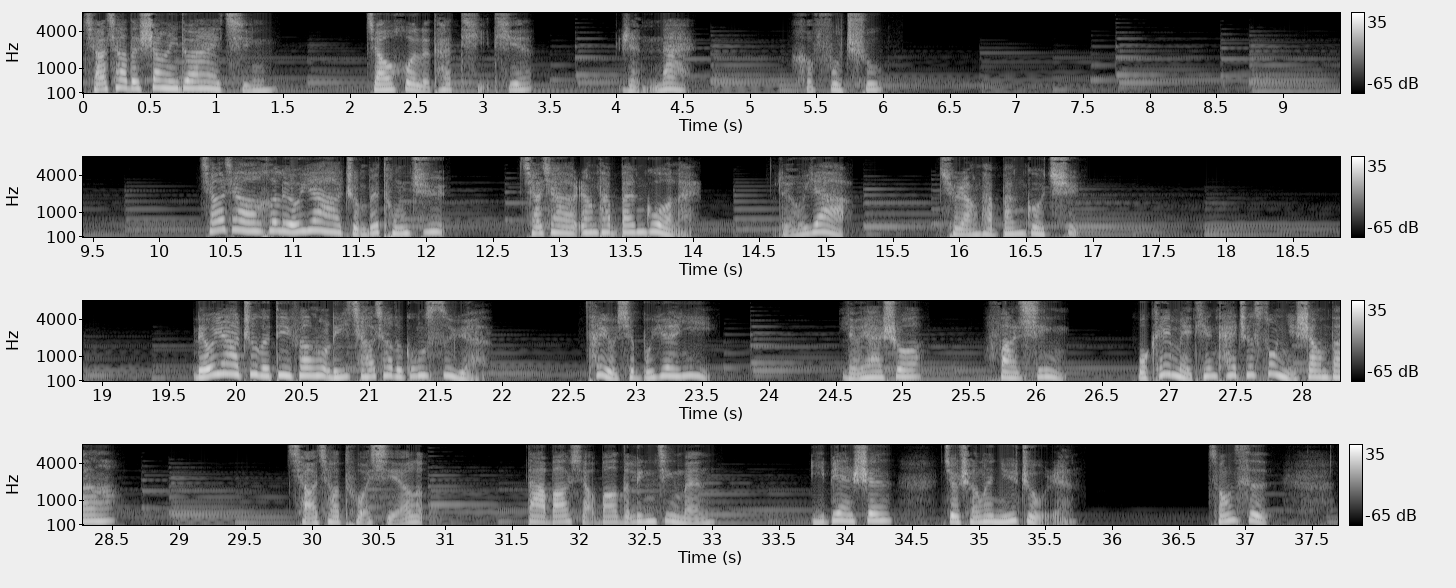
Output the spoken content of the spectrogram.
乔乔的上一段爱情，教会了他体贴。忍耐和付出。乔乔和刘亚准备同居乔乔让他搬过来刘亚却让他搬过去。刘亚住的地方离乔乔的公司远他有些不愿意。刘亚说放心我可以每天开车送你上班啊。乔乔妥协了大包小包的拎进门一变身就成了女主人。从此，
